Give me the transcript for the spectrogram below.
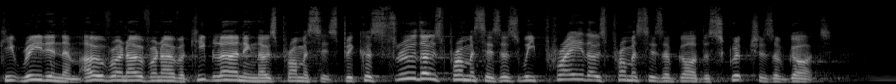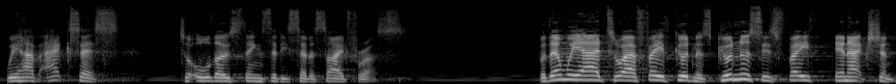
Keep reading them over and over and over. Keep learning those promises because through those promises, as we pray those promises of God, the scriptures of God, we have access to all those things that He set aside for us. But then we add to our faith goodness. Goodness is faith in action.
